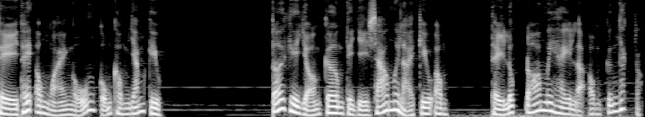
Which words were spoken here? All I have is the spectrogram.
Thì thấy ông ngoại ngủ cũng không dám kêu. Tới khi dọn cơm thì dì Sáu mới lại kêu ông, Thì lúc đó mới hay là ông cứng ngắt rồi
